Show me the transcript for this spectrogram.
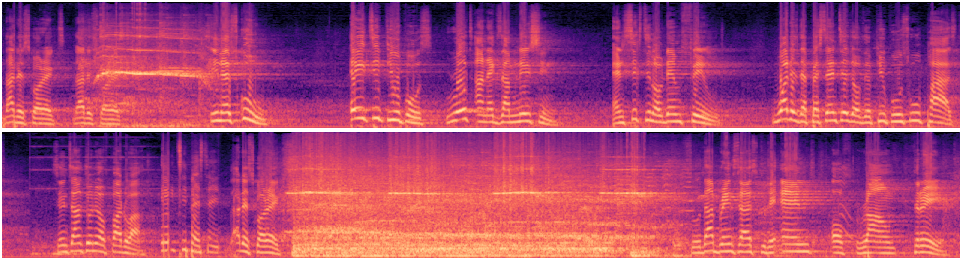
That is correct. That is correct. In a school, 80 pupils wrote an examination and 16 of them failed. What is the percentage of the pupils who passed? St. Anthony of Padua. 80%. That is correct. So that brings us to the end of round three.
